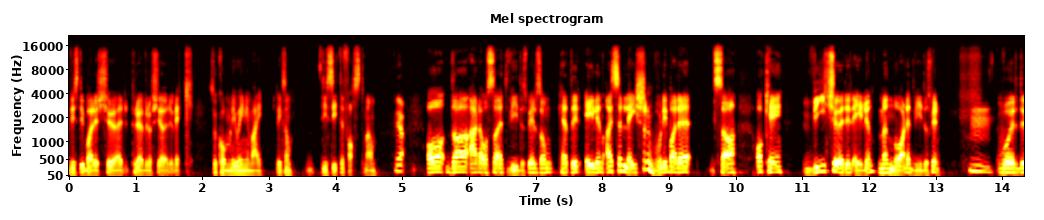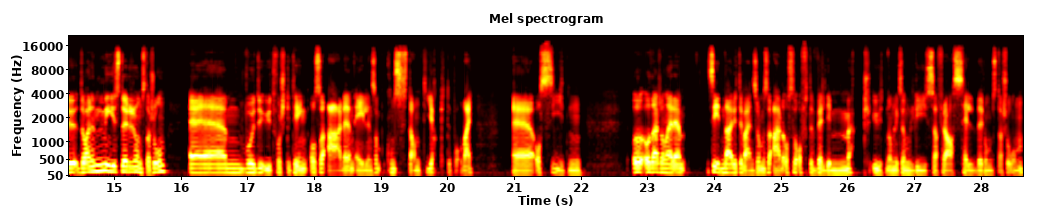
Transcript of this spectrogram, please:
Hvis de bare kjører, prøver å kjøre vekk, så kommer de jo ingen vei, liksom. De sitter fast med han. Ja. Og da er det også et videospill som heter Alien Isolation, hvor de bare sa OK, vi kjører Alien, men nå er det et videospill. Hvor du, du har en mye større romstasjon, eh, hvor du utforsker ting, og så er det en alien som konstant jakter på deg. Eh, og siden og, og det er sånn der, Siden det er ute i verdensrommet, så er det også ofte veldig mørkt utenom liksom, lysa fra selve romstasjonen.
